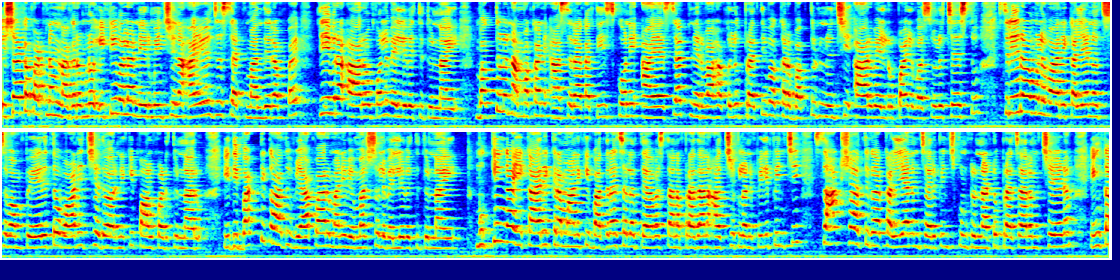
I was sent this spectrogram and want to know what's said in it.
విశాఖపట్నం నగరంలో ఇటీవల నిర్మించిన అయోధ్య సెట్ మందిరంపై తీవ్ర ఆరోపణలు వెల్లువెత్తుతున్నాయి. భక్తుల నమ్మకాన్ని ఆసరాగా తీసుకొని ఆయా సెట్ నిర్వాహకులు ప్రతి ఒక్కరు భక్తుడి నుంచి ఆరు వేల రూపాయలు వసూలు చేస్తూ శ్రీరాముల వారి కళ్యాణోత్సవం పేరుతో వాణిజ్య ధోరణికి పాల్పడుతున్నారు. ఇది భక్తి కాదు వ్యాపారం అని విమర్శలు వెల్లువెత్తుతున్నాయి. ముఖ్యంగా ఈ కార్యక్రమానికి భద్రాచలం దేవస్థాన ప్రధాన అర్చకులను పిలిపించి సాక్షాత్తుగా కళ్యాణం జరిపించుకుంటున్నట్టు ప్రచారం చేయడం ఇంకా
